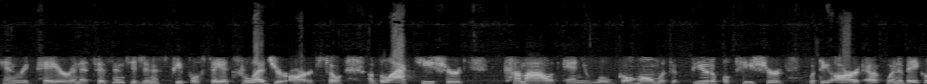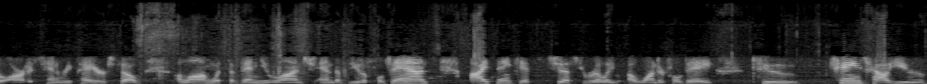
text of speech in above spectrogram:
Henry Payer, and it says Indigenous people say It's ledger art. So a black T-shirt. Come out and you will go home with a beautiful T-shirt with the art of Winnebago artist Henry Payer. So, along with the venue lunch and the beautiful dance, I think it's just really a wonderful day to change how you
